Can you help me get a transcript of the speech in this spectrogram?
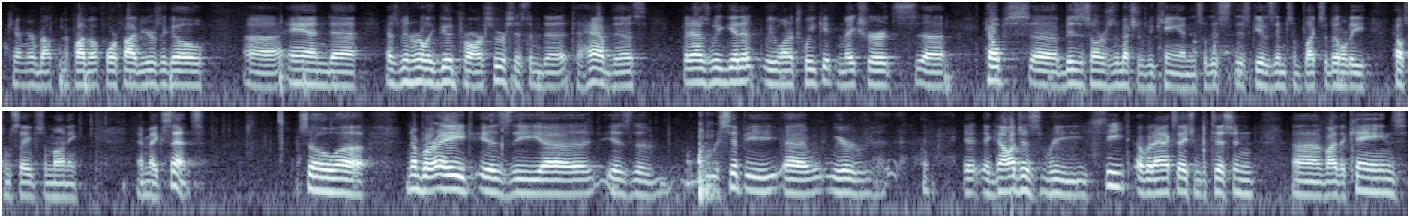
can't remember about, probably about four or five years ago, uh, and uh, has been really good for our sewer system to, to have this. But as we get it, we want to tweak it and make sure it's, uh, helps uh, business owners as much as we can. And so this, this gives them some flexibility, helps them save some money, and makes sense. So, uh, number eight is the, uh, is the recipient, uh, we're, it acknowledges receipt of an annexation petition uh, by the Canes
